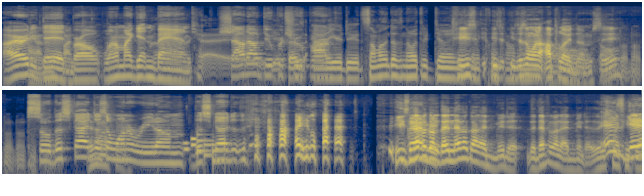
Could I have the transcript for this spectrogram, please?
I already Hang on, let me did, bro. When am I getting banned? Okay, Shout out get Duper those Out of here, dude. Someone that doesn't know what they're doing. is He's- he- click he on doesn't wanna upload No, them, no, see? no, no, no, no, no, So no. this guy They don't doesn't want wanna read them. This guy does. he laughed. He He's never gonna. They're never gonna admit it. They're never gonna admit it. They're just gonna It's keep going in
